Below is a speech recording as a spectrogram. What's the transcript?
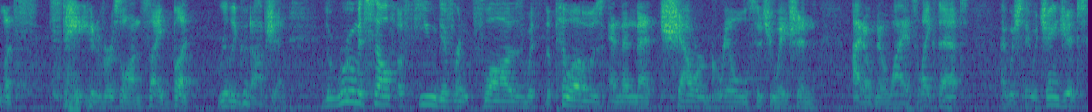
let's stay at Universal on site, but really good option. The room itself, a few different flaws with the pillows and then that shower grill situation. I don't know why it's like that. I wish they would change it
